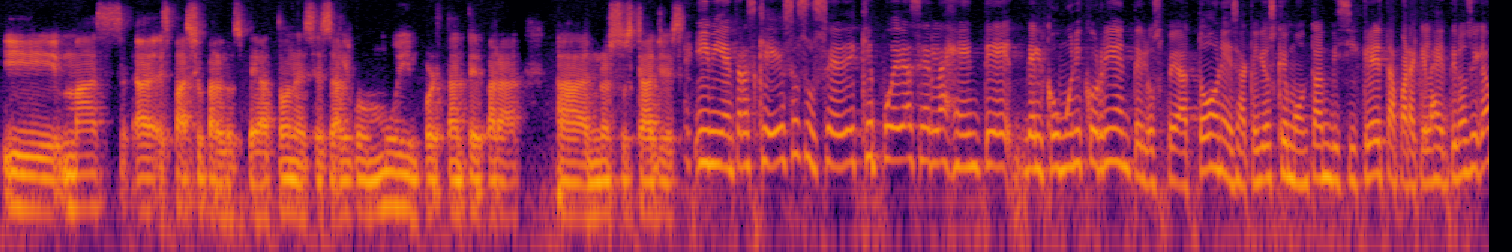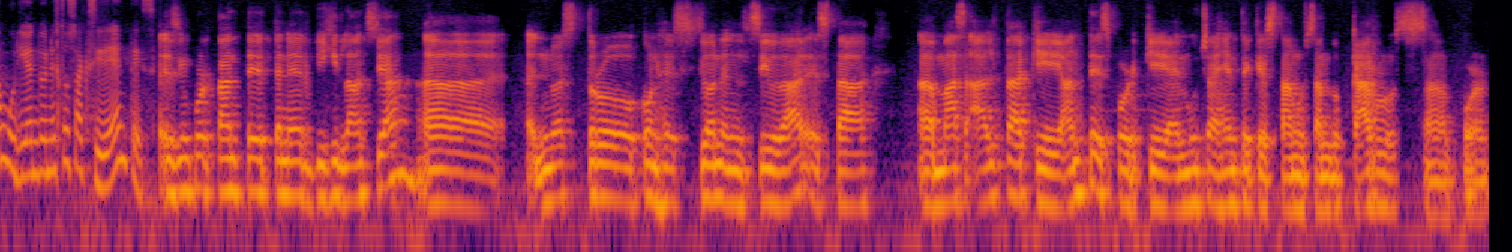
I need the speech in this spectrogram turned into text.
y más uh, espacio para los peatones. Es algo muy importante para uh, nuestras calles. Y mientras que eso sucede, ¿qué puede hacer la gente del común y corriente, los peatones, aquellos que montan bicicleta, para que la gente no siga muriendo en estos accidentes? Es importante tener vigilancia. Uh, nuestra congestión en la ciudad está Uh, más alta que antes porque hay mucha gente que están usando carros uh, por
